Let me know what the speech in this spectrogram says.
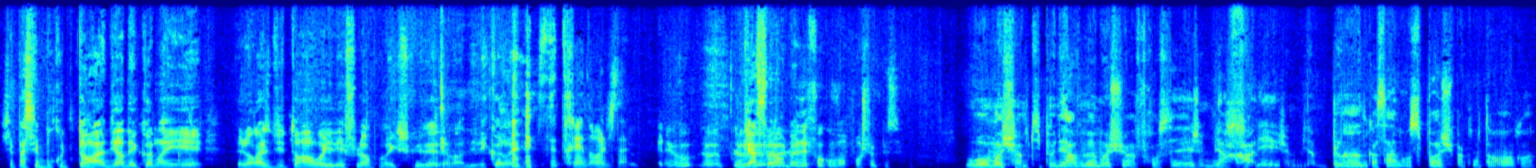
J'ai passé beaucoup de temps à dire des conneries et, et le reste du temps à envoyer des fleurs pour m'excuser d'avoir dit des conneries. C'est très drôle ça. Et vous, le, Le le- gaffeur, le- le défaut qu'on vous reproche le plus? Oh, moi, je suis un petit peu nerveux. Moi, je suis un Français. J'aime bien râler. J'aime bien me plaindre quand ça avance pas. Je suis pas content, quoi.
